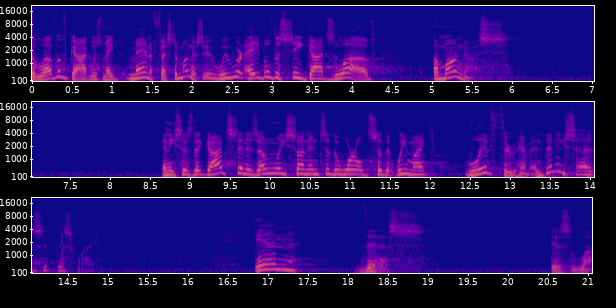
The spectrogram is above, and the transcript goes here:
the love of God was made manifest among us. We were able to see God's love among us. And he says that God sent his only son into the world so that we might live through him. And then he says it this way In this is love.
